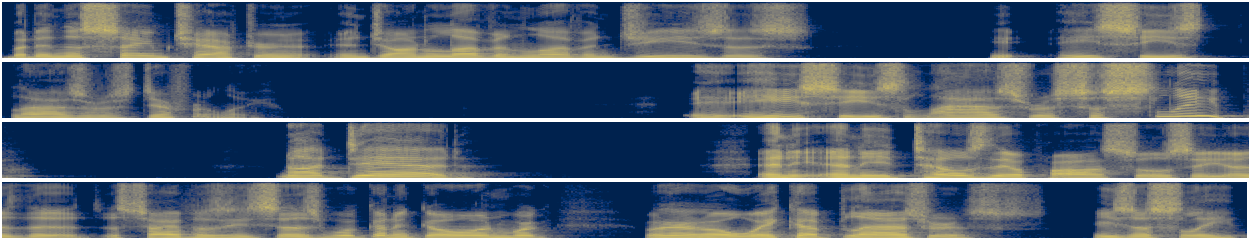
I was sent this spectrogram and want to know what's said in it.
But in the same chapter, in John 11 11, Jesus, he, he sees Lazarus differently. He sees Lazarus asleep, not dead. And he, and he tells the apostles, you know, the disciples, he says, We're going to go and we're, we're going to wake up Lazarus. He's asleep.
